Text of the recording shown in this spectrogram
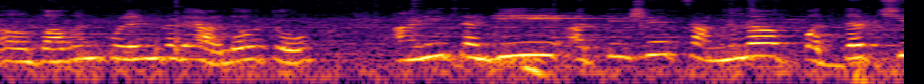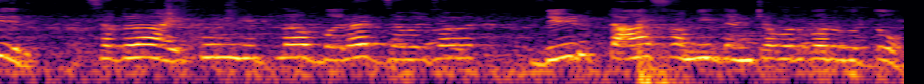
अ, बावनकुळेंकडे आलो होतो. आणि त्यांनी अतिशय चांगलं पद्धतशीर सगळं ऐकून घेतलं. बरंच जवळजवळ दीड तास आम्ही त्यांच्याबरोबर होतो.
